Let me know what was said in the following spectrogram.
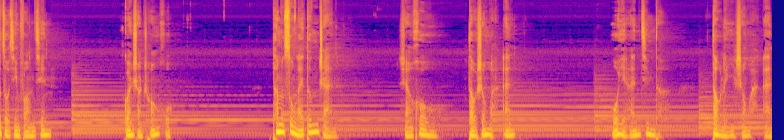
走进房间，关上窗户。他们送来灯盏，然后道声晚安。我也安静的道了一声晚安。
